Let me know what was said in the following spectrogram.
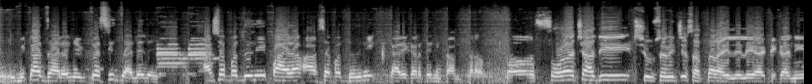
विकास झालेले विकसित झालेले आहे अशा पद्धतीने पाहायला अशा पद्धतीने कार्यकर्त्यांनी काम करावं. सोळाच्या आधी शिवसेनेची सत्ता राहिलेली या ठिकाणी.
